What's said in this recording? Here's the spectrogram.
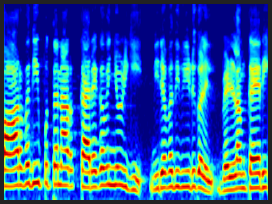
പാർവതി പുത്തനാർ കരകവിഞ്ഞൊഴുകി നിരവധി വീടുകളിൽ വെള്ളം കയറി.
